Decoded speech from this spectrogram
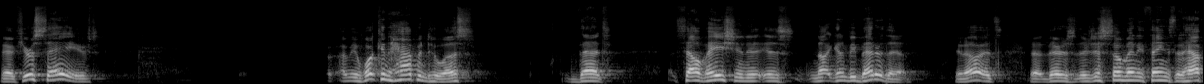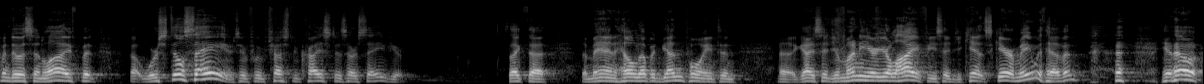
Now, if you're saved, I mean, what can happen to us that salvation is not going to be better than? You know, it's, there's, there's just so many things that happen to us in life, but we're still saved if we've trusted Christ as our Savior. It's like the, the man held up at gunpoint and uh, the guy said, Your money or your life? He said, You can't scare me with heaven. you know,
